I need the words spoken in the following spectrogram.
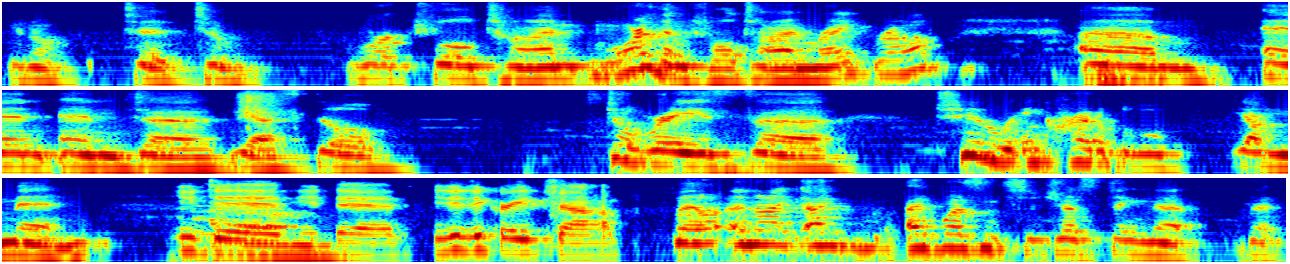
you know, to to work full time, more than full time, right, Rob? Um, and and uh, yeah, still still raise uh, two incredible young men. You did. you um, did. You did a great job. Well, and I, I I wasn't suggesting that that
